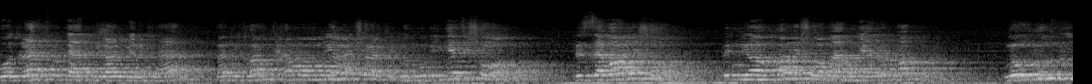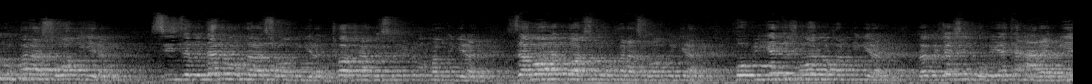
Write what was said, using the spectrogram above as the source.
قدرت رو در ایران گرفتن و می‌خوان تمامی آنچه که به هویت شما به زبان شما به نیاکان شما برمیگرده پاک کنن. نوروز رو می‌خوان از شما بگیرن. سیزده به در رو می‌خوان از شما بگیرن چهارشنبه سوری رو می‌خوان بگیرن زبان پارسی رو می‌خوان از شما بگیرن هویت شما رو می‌خوان بگیرن و به جاش هویت عربی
